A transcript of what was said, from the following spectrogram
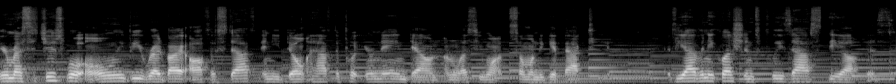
Your messages will only be read by office staff, and you don't have to put your name down unless you want someone to get back to you. If you have any questions, please ask the office.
